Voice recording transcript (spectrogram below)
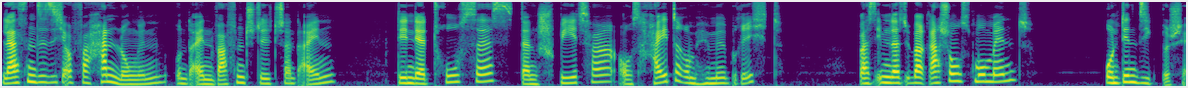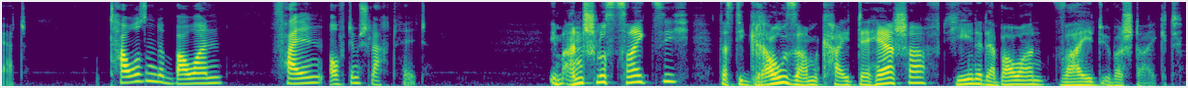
lassen sie sich auf Verhandlungen und einen Waffenstillstand ein, den der Truchsess dann später aus heiterem Himmel bricht, was ihm das Überraschungsmoment und den Sieg beschert. Tausende Bauern fallen auf dem Schlachtfeld. Im Anschluss zeigt sich, dass die Grausamkeit der Herrschaft jene der Bauern weit übersteigt.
